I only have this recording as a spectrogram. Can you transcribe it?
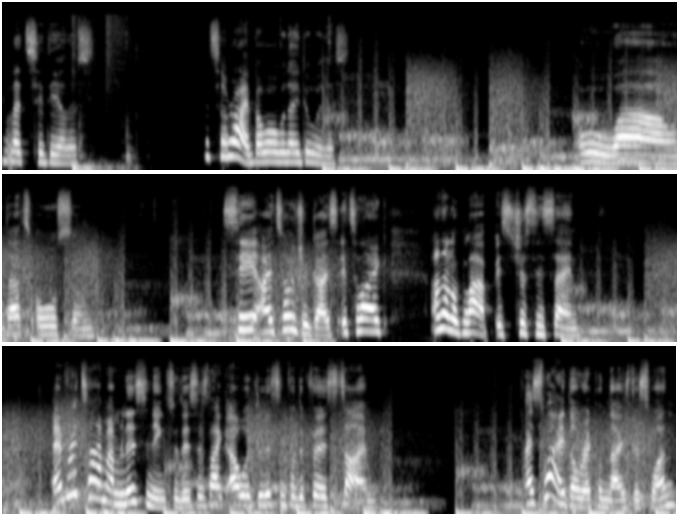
Let's see the others. It's alright, but what would I do with this? Oh wow, that's awesome. See, I told you guys, it's like Analog Lab is just insane. Every time I'm listening to this, it's like I would listen for the first time. I swear I don't recognize this one.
